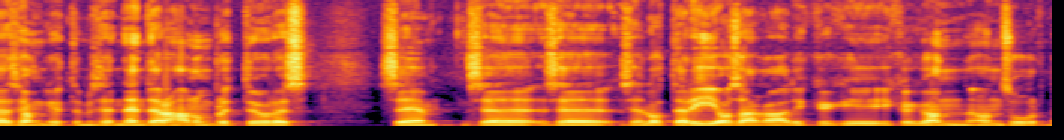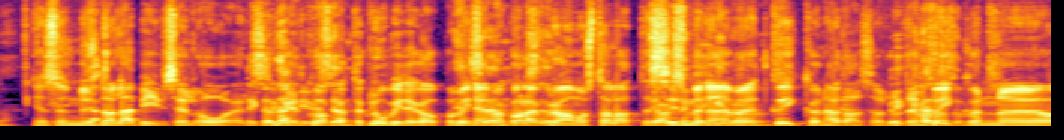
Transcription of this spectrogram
ja see ongi, ütleme, see nende rahanumbrite juures see, see, see, see loterii osakaal ikkagi, ikkagi on, on suur, noh. ja see on üsna ja. läbiv sel hooajal ikkagi, et kui hakata klubide kaupa minema Kalev Cramost alates, siis me näeme, et kõik on hädas olnud, et kõik on äh,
